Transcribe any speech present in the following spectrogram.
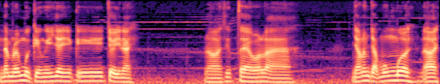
5 đến 10 kim cái dây cái chì này. Rồi tiếp theo đó là Nhóm 540 đây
